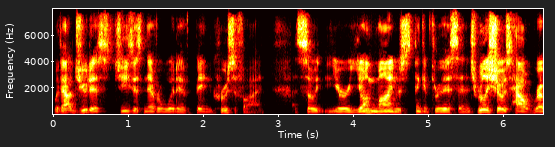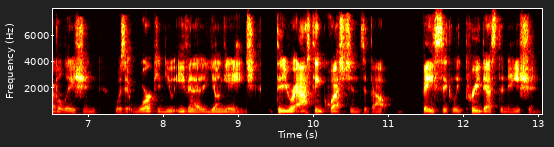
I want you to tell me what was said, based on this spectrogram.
without Judas, Jesus never would have been crucified. So your young mind was thinking through this, and it really shows how revelation was at work in you even at a young age. That you were asking questions about basically predestination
